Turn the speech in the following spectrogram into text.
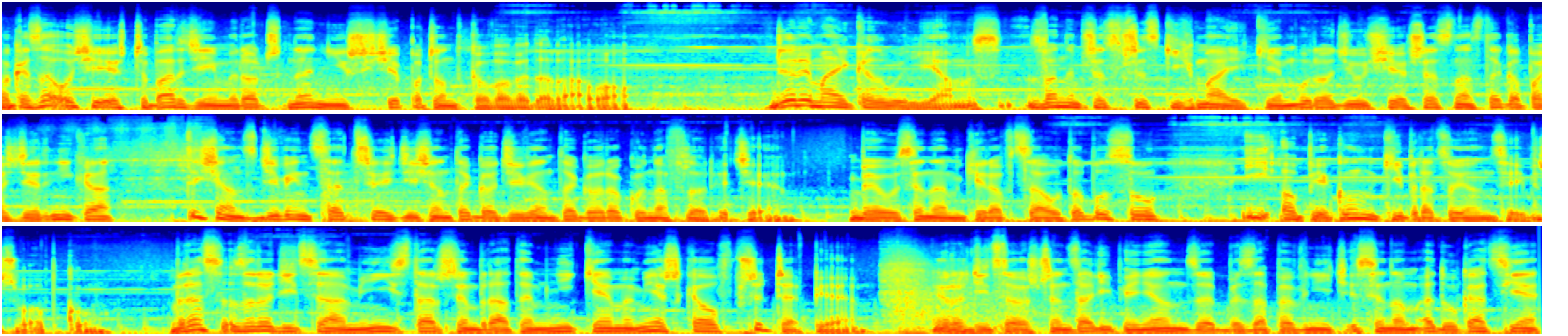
okazało się jeszcze bardziej mroczne niż się początkowo wydawało. Jerry Michael Williams, zwany przez wszystkich Mike'iem, urodził się 16 października 1969 roku na Florydzie. Był synem kierowcy autobusu i opiekunki pracującej w żłobku. Wraz z rodzicami i starszym bratem Nickiem mieszkał w przyczepie. Rodzice oszczędzali pieniądze, by zapewnić synom edukację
